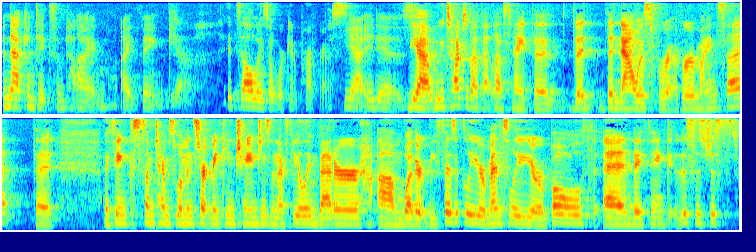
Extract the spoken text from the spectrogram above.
and that can take some time, I think. Yeah. It's always a work in progress. Yeah, it is. Yeah, we talked about that last night. The the the now is forever mindset. That I think sometimes women start making changes and they're feeling better, um, whether it be physically or mentally or both, and they think this is just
